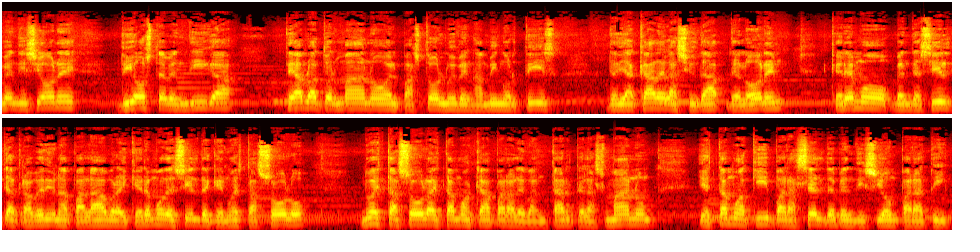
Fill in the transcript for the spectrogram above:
bendiciones. Dios te bendiga. Te habla tu hermano, el pastor Luis Benjamín Ortiz, desde acá de la ciudad de Loren. Queremos bendecirte a través de una palabra y queremos decirte que no estás solo, no estás sola. Estamos acá para levantarte las manos y estamos aquí para hacer de bendición para ti.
